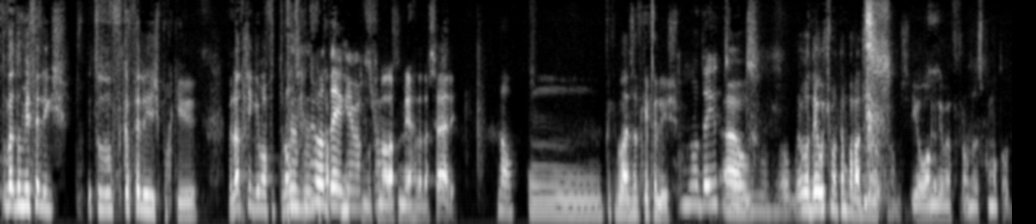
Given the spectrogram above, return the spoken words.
tu vai dormir feliz. E tu fica feliz, porque. Melhor do que Game of Thrones, que tu Uhum. Eu fica puto Game of no Thrones. final da merda da série. Não, com Peaky Blinders eu fiquei feliz. Eu odeio É, eu, tudo. eu- odeio a última temporada de Game of Thrones. E eu amo Game of Thrones como um todo.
